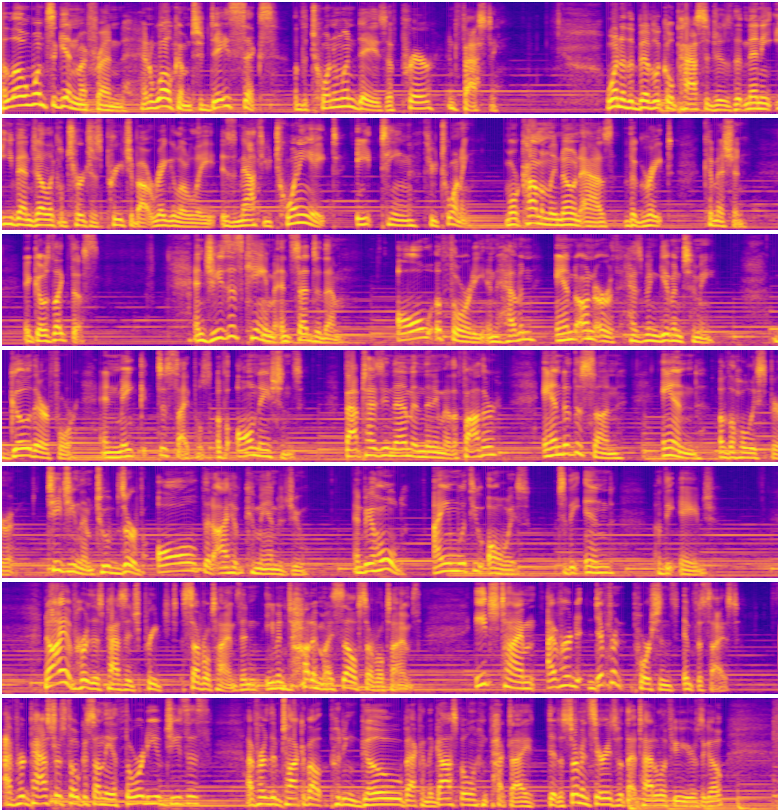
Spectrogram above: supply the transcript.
Hello, once again, my friend, and welcome to day six of the 21 days of prayer and fasting. One of the biblical passages that many evangelical churches preach about regularly is Matthew 28 18 through 20, more commonly known as the Great Commission. It goes like this And Jesus came and said to them, All authority in heaven and on earth has been given to me. Go therefore and make disciples of all nations baptizing them in the name of the Father, and of the Son, and of the Holy Spirit, teaching them to observe all that I have commanded you. And behold, I am with you always to the end of the age. Now, I have heard this passage preached several times and even taught it myself several times. Each time, I've heard different portions emphasized. I've heard pastors focus on the authority of Jesus. I've heard them talk about putting go back in the gospel. In fact, I did a sermon series with that title a few years ago.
